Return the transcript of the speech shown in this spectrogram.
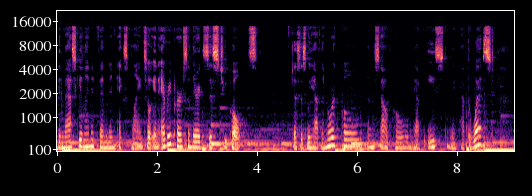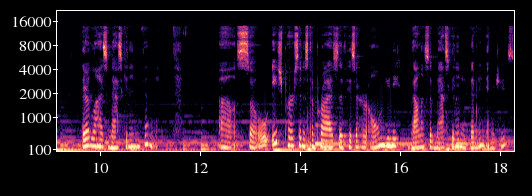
the masculine and feminine explained. So, in every person, there exists two poles. Just as we have the North Pole and the South Pole, we have the East and we have the West, there lies masculine and feminine. Uh, so each person is comprised of his or her own unique balance of masculine and feminine energies.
